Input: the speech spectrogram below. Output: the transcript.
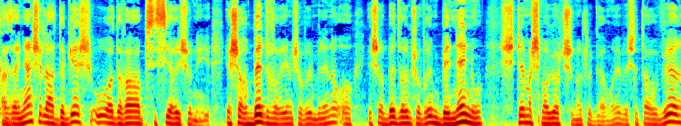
אז העניין של הדגש הוא הדבר הבסיסי הראשוני. יש הרבה דברים שעוברים בינינו, או יש הרבה דברים שעוברים בינינו, שתי משמעויות שונות לגמרי, וכשאתה עובר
